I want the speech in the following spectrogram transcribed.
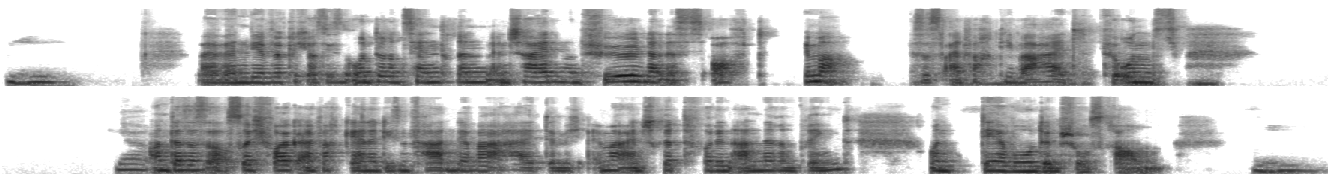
Mhm. Weil wenn wir wirklich aus diesen unteren Zentren entscheiden und fühlen, dann ist es oft immer, es ist einfach die Wahrheit für uns. Ja. Und das ist auch so, ich folge einfach gerne diesem Faden der Wahrheit, der mich immer einen Schritt vor den anderen bringt. Und der wohnt im Schoßraum. Mhm.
